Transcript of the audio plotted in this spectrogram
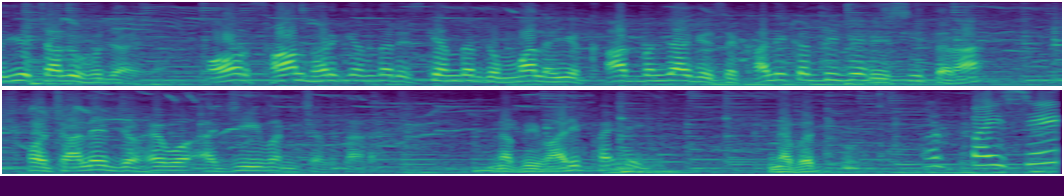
तो ये चालू हो जाएगा। और साल भर के अंदर इसके अंदर जो मल है ये खाद बन जाएगा इसे खाली कर दीजिए। इसी तरह शौचालय जो है वो आजीवन चलता रहे। न बीमारी फैलेगी न बदबू। और पैसे?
